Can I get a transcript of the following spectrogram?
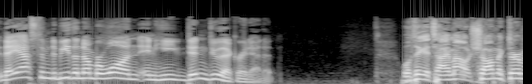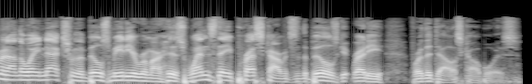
they asked him to be the number one and he didn't do that great at it. We'll take a timeout. Sean McDermott on the way next from the Bills media room. Our his Wednesday press conference the Bills get ready for the Dallas Cowboys.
